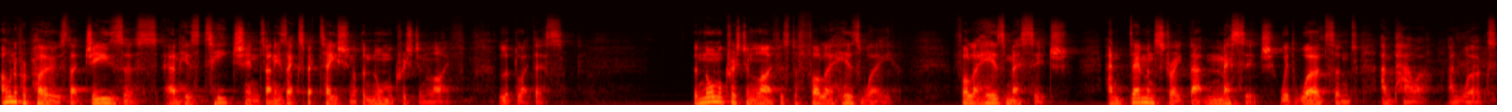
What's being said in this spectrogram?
I want to propose that Jesus and his teachings and his expectation of the normal Christian life look like this. The normal Christian life is to follow his way, follow his message, and demonstrate that message with words and, and power and works.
